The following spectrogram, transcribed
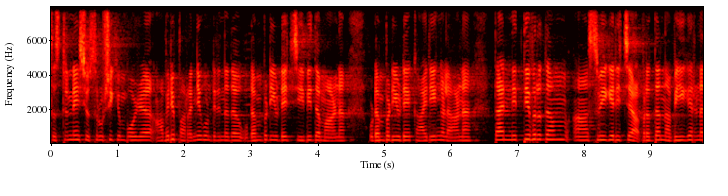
സിസ്റ്ററിനെ ശുശ്രൂഷിക്കുമ്പോൾ അവർ പറഞ്ഞുകൊണ്ടിരുന്നത് ഉടമ്പടിയുടെ ജീവിതമാണ് ഉടമ്പടിയുടെ കാര്യങ്ങളാണ്. താൻ നിത്യവ്രതം സ്വീകരിച്ച വ്രത നവീകരണ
